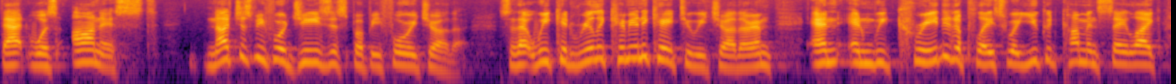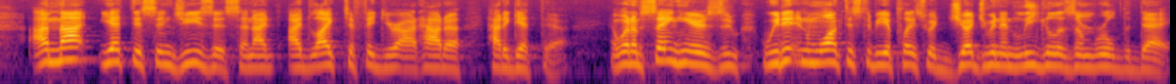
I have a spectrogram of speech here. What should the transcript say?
that was honest, not just before Jesus, but before each other, so that we could really communicate to each other. And, and, and we created a place where you could come and say, like, I'm not yet this in Jesus, and I'd, I'd like to figure out how to, how to get there. And what I'm saying here is we didn't want this to be a place where judgment and legalism ruled the day.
